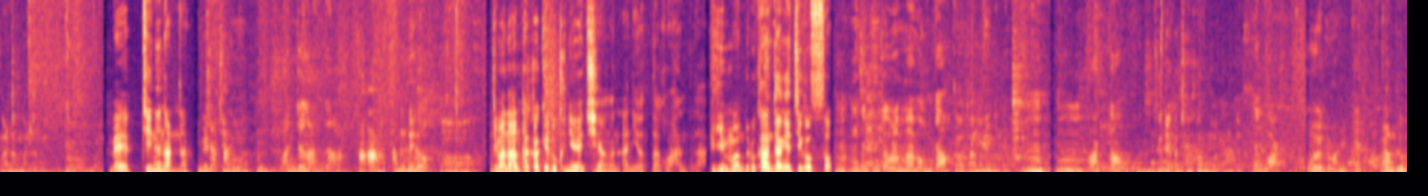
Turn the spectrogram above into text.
말랑말랑해. 맵지는 않나? 진짜 맵진 안, 않아? 응, 완전 안 달아. 아, 아, 안 매워. 어. 하지만 안타깝게도 그녀의 취향은 아니었다고 한다 튀김 만두를 간장에 찍었어 응, 이건 진짜 원래 오랜만에 먹는다. 어, 당면이네. 음, 음, 맛있다. 음, 근데 약간 차가운 것 같던데? 그래도 맛있어. 왜 이렇게 맛있지? 만두?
